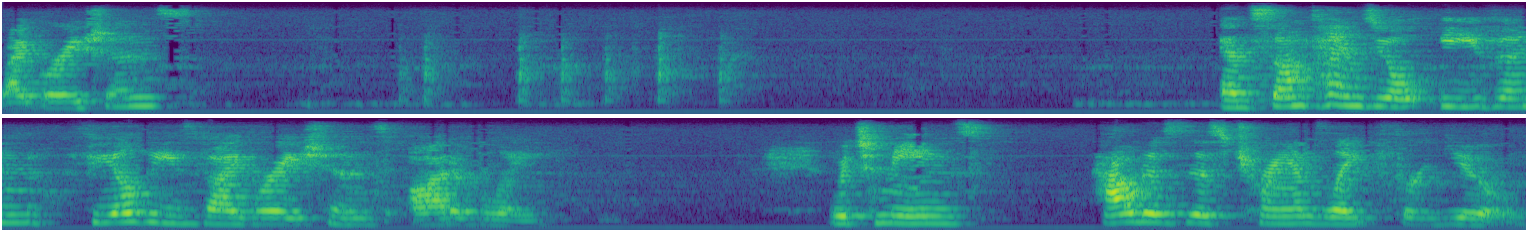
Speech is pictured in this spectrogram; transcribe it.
vibrations And sometimes you'll even feel these vibrations audibly, which means how does this translate for you?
